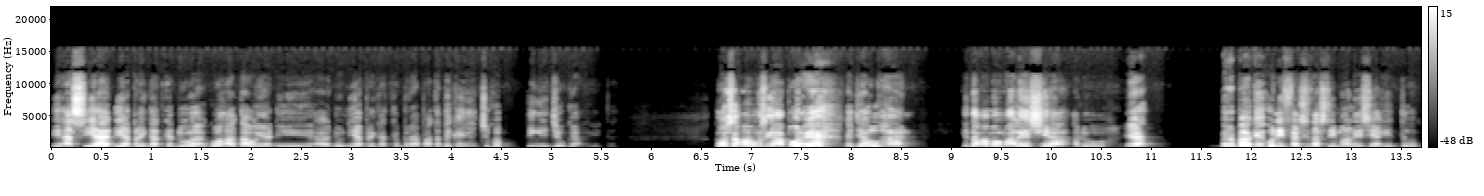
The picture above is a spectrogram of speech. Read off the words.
Di Asia dia peringkat kedua, gua nggak tahu ya di uh, dunia peringkat keberapa, tapi kayaknya cukup tinggi juga gitu. Gak usah ngomong Singapura ya, kejauhan. Kita ngomong Malaysia, aduh ya berbagai universitas di Malaysia itu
